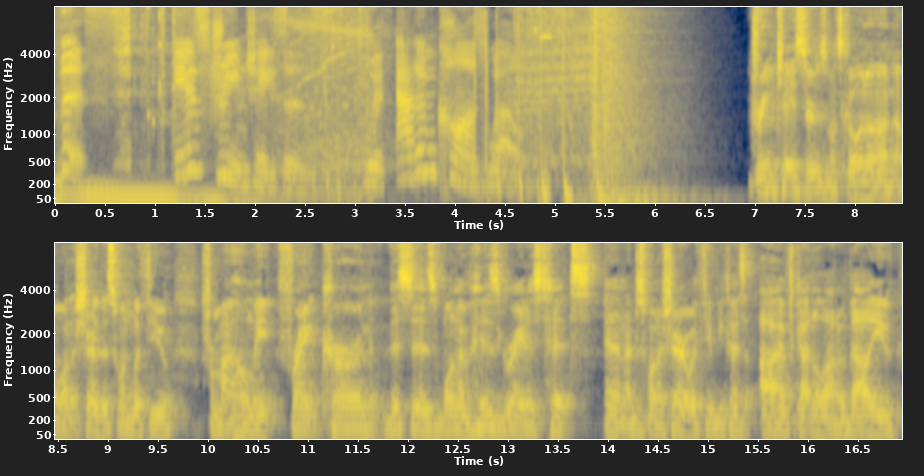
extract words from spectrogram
This is Dream Chasers with Adam Carswell. Dream Chasers, what's going on? I want to share this one with you from my homie Frank Kern. This is one of his greatest hits, and I just want to share it with you because I've gotten a lot of value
